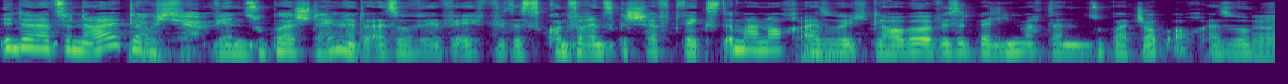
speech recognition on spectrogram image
International, glaube ich, haben wir einen super Stellenwert. Also das Konferenzgeschäft wächst immer noch. Also ich glaube, Visit Berlin macht dann einen super Job auch. Also ja.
